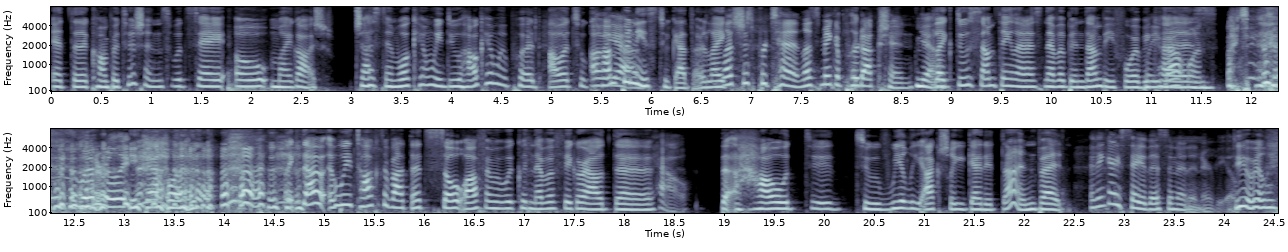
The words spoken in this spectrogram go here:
at the competitions, would say, "Oh my gosh, Justin, what can we do? How can we put our two Oh, yeah. companies together? Like, Let's just pretend. Let's make a production. yeah. like do something that has never been done before Well, because." you got one. Literally. Got one. like that, we talked about that so often, but we could never figure out the, How? The how to to really actually get it done. But I think I say this in an interview. do you really?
